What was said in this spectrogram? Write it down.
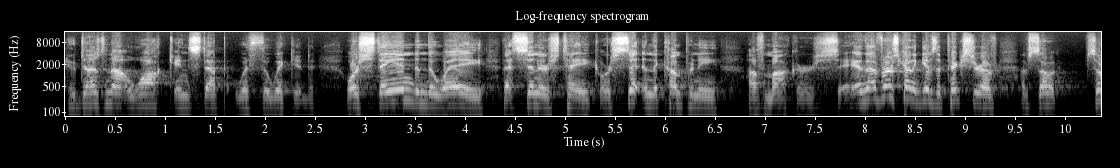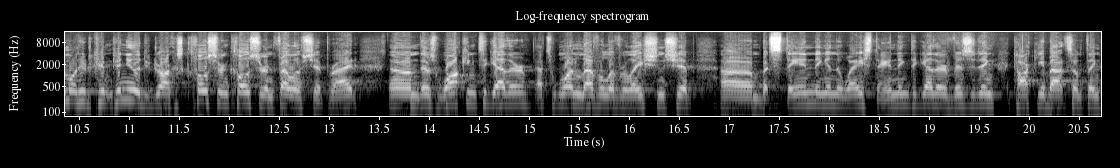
who does not walk in step with the wicked, or stand in the way that sinners take, or sit in the company of mockers. And that verse kind of gives a picture of, of some, someone who continually draws us closer and closer in fellowship, right? Um, there's walking together. That's one level of relationship. Um, but standing in the way, standing together, visiting, talking about something,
